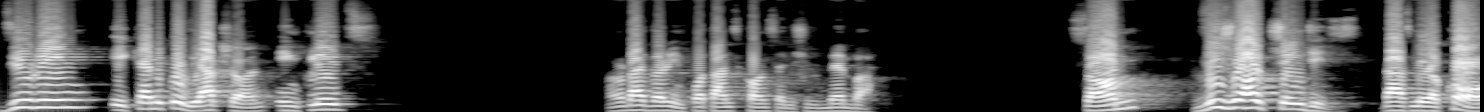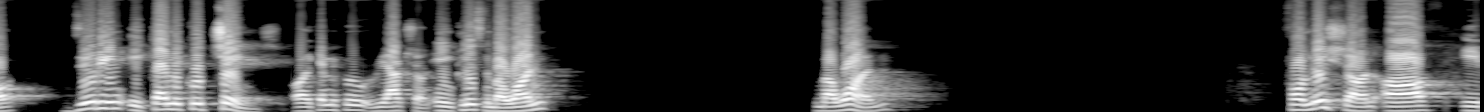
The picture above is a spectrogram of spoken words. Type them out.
during a chemical reaction includes another very important concept you should remember. Some visual changes that may occur during a chemical change or a chemical reaction includes number one, number one, formation of a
